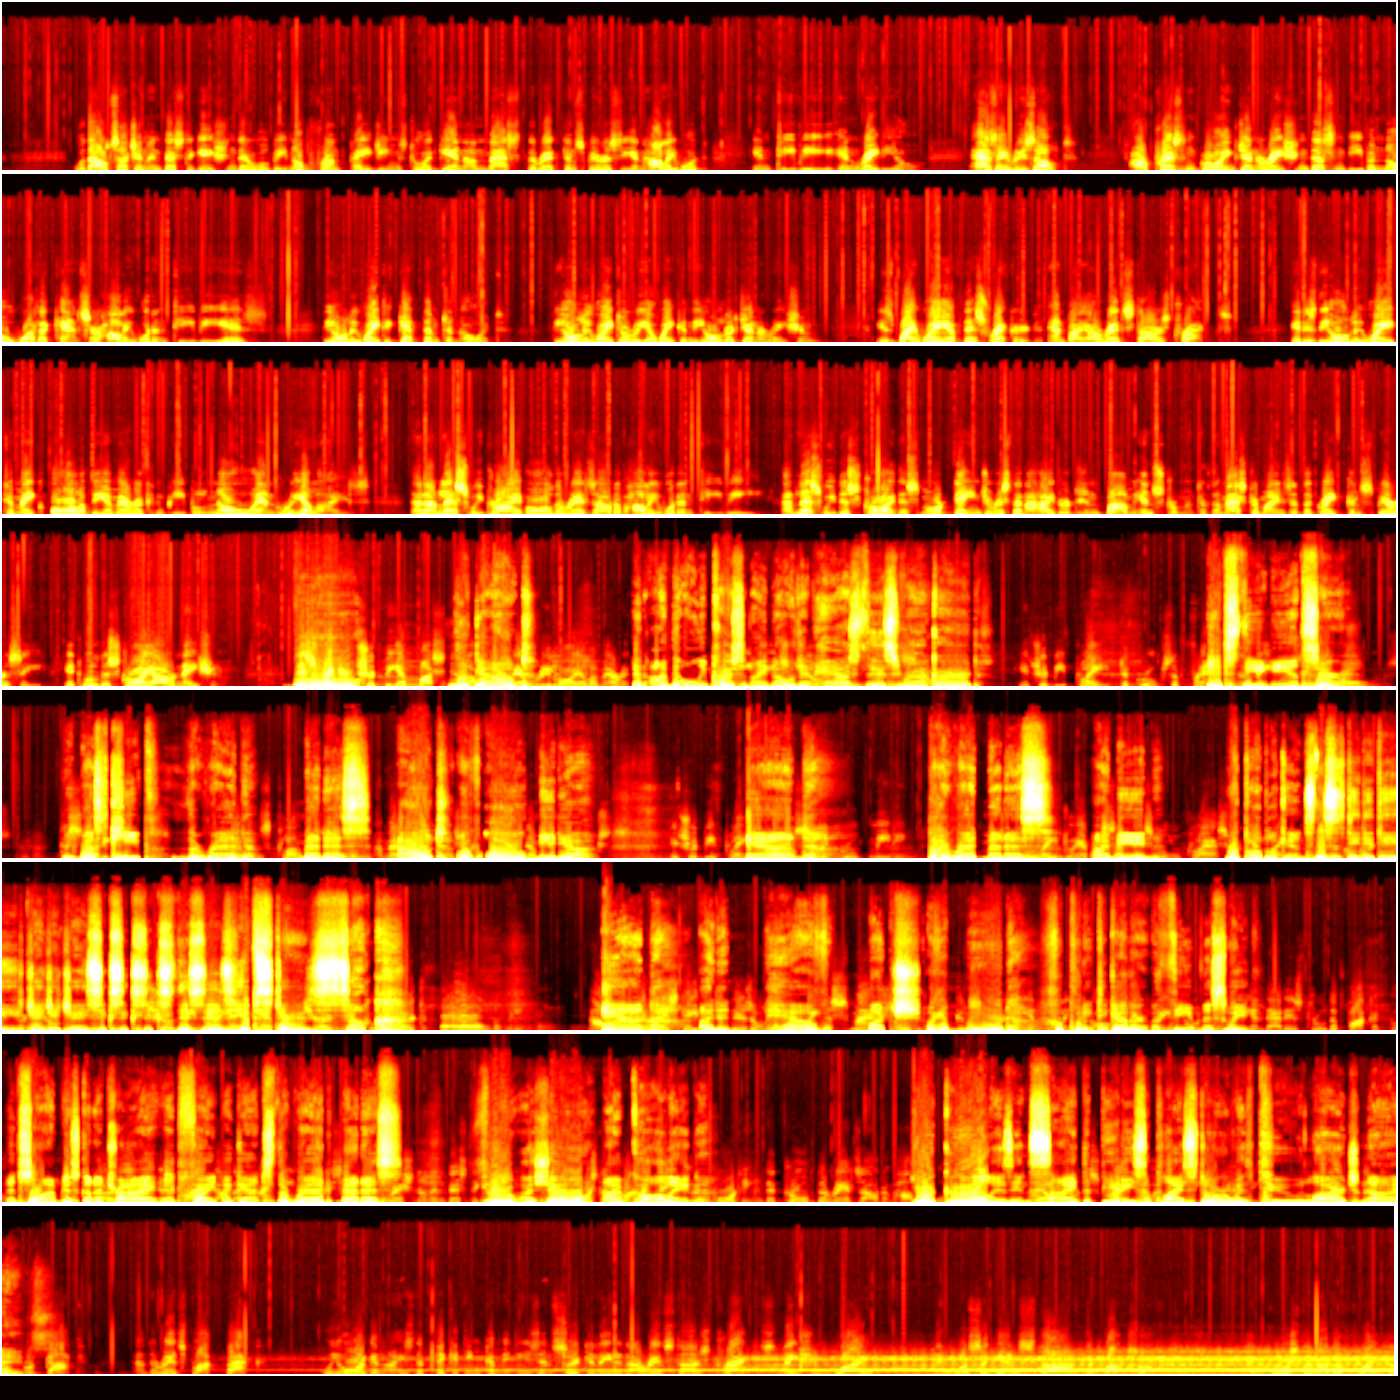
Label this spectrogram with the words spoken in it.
Without such an investigation, there will be no front pagings to again unmask the red conspiracy in Hollywood, in TV, in radio. As a result, our present growing generation doesn't even know what a cancer Hollywood and TV is. The only way to get them to know it, the only way to reawaken the older generation, is by way of this record and by our Red Stars tracts. It is the only way to make all of the American people know and realize that unless we drive all the Reds out of Hollywood and TV, unless we destroy this more dangerous than a hydrogen bomb instrument of the masterminds of the great conspiracy, it will destroy our nation. This Whoa. record should be a must Look the home of out. every loyal American. And I'm the only Your person I know that has this record. It should be played to groups of friends. It's the neighbors in their answer. We must keep the red menace out of all media. posts. It should be played And in all civic group. By red menace, played to every I mean school class for the Republicans. This is DDD, alert of your children. JJJ666. This is played in every Hipsters Suck. And I stated I that didn't there's only one way to have much of a mood for putting together a theme this week. and that is through the pocketbook. And so I'm just going to try and fight against the red menace through a show I'm calling reporting that drove the Reds out of Your Girl is Inside the Beauty described how in Supply Store with two large after the people knives. and the Reds flocked back. We organized the picketing committees and circulated our Red Stars tracts nationwide and once again starved the box offices and forced another flight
